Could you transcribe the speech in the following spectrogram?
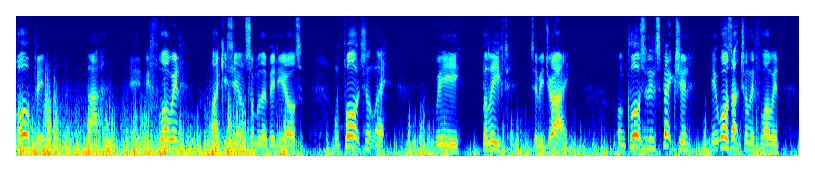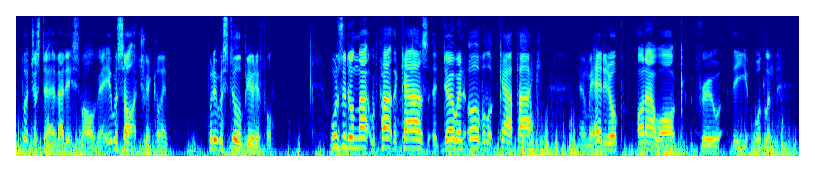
hoping that it'd be flowing like you see on some of the videos. Unfortunately, we believed to be dry. On closer inspection, it was actually flowing, but just at a very small rate. It was sort of trickling, but it was still beautiful. Once we'd done that, we parked the cars at Derwent Overlook car park and we headed up on our walk through the woodland.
